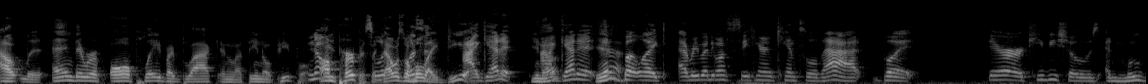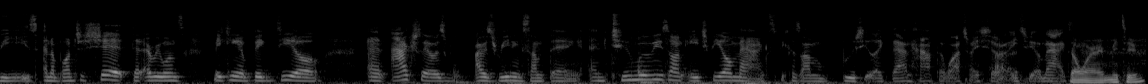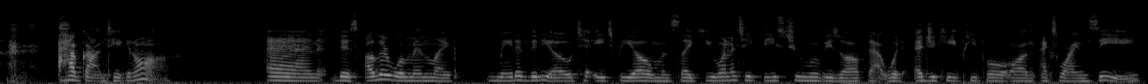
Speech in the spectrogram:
outlet, and they were all played by black and Latino people No, on purpose. Like li- that was the whole idea. I get it. You know? I get it. Yeah. But like everybody wants to sit here and cancel that, but there are TV shows and movies and a bunch of shit that everyone's making a big deal. And actually, I was I was reading something, and two movies on HBO Max because I'm bougie like that and have to watch my shit on HBO Max Don't worry, me too. have gotten taken off. And this other woman like made a video to HBO and was like, "You want to take these two movies off that would educate people on X, Y, and Z,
